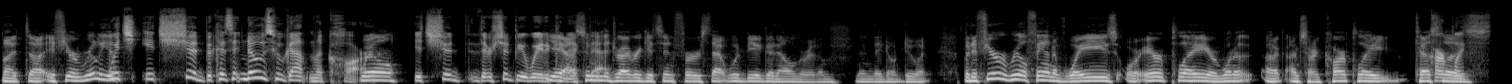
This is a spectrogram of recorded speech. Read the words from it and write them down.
But uh, if you're really, a, which it should, because it knows who got in the car. Well, it should. There should be a way to yeah, assuming that. the driver gets in first, that would be a good algorithm. Then they don't do it. But if you're a real fan of Waze or AirPlay or one of, uh, I'm sorry, CarPlay, Tesla's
